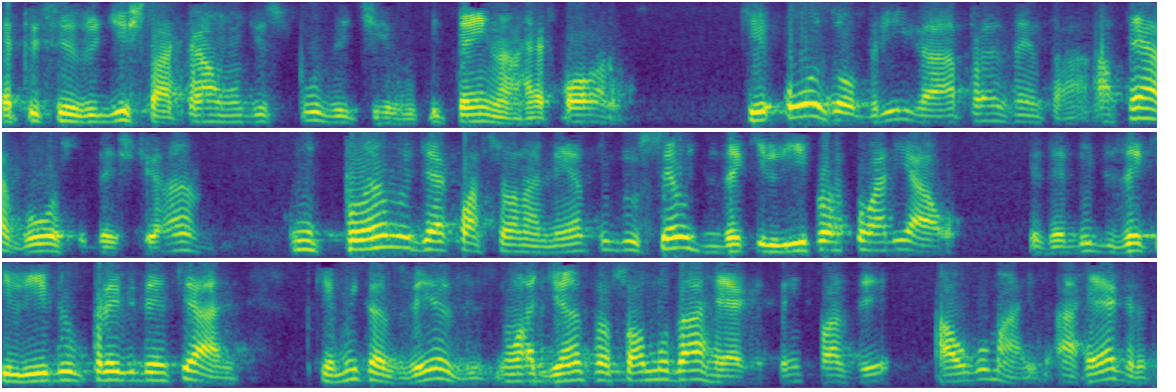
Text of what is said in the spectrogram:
é preciso destacar um dispositivo que tem na reforma que os obriga a apresentar até agosto deste ano um plano de equacionamento do seu desequilíbrio atuarial, quer dizer, do desequilíbrio previdenciário. Porque muitas vezes não adianta só mudar a regra, tem que fazer algo mais. A regra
